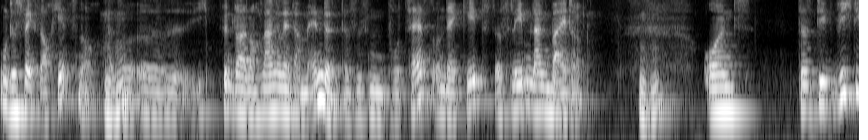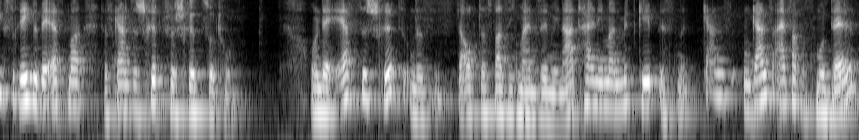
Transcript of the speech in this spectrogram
Und das wächst auch jetzt noch. Also äh, ich bin da noch lange nicht am Ende. Das ist ein Prozess und der geht das Leben lang weiter. Und das, die wichtigste Regel wäre erstmal, das Ganze Schritt für Schritt zu tun. Und der erste Schritt, und das ist auch das, was ich meinen Seminarteilnehmern mitgebe, ist ganz, ein ganz einfaches Modell.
